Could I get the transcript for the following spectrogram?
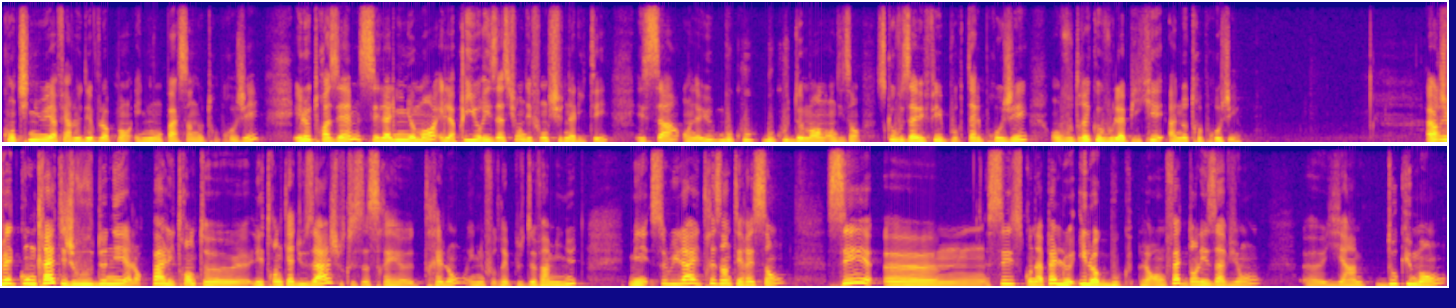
continuer à faire le développement et nous, on passe à un autre projet. Et le troisième, c'est l'alignement et la priorisation des fonctionnalités. Et ça, on a eu beaucoup, beaucoup de demandes en disant ce que vous avez fait pour tel projet, on voudrait que vous l'appliquiez à notre projet. Alors je vais être concrète et je vais vous donner, alors pas les, 30, euh, les 30 cas d'usage, parce que ça serait euh, très long, il nous faudrait plus de 20 minutes, mais celui-là est très intéressant. Euh, c'est ce qu'on appelle le e-logbook. Alors en fait, dans les avions, il y a un document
